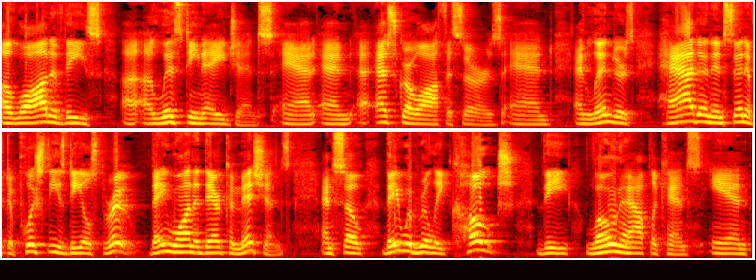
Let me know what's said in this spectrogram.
a lot of these uh, uh listing agents and and uh, escrow officers and and lenders had an incentive to push these deals through. They wanted their commissions, and so they would really coach the loan applicants in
